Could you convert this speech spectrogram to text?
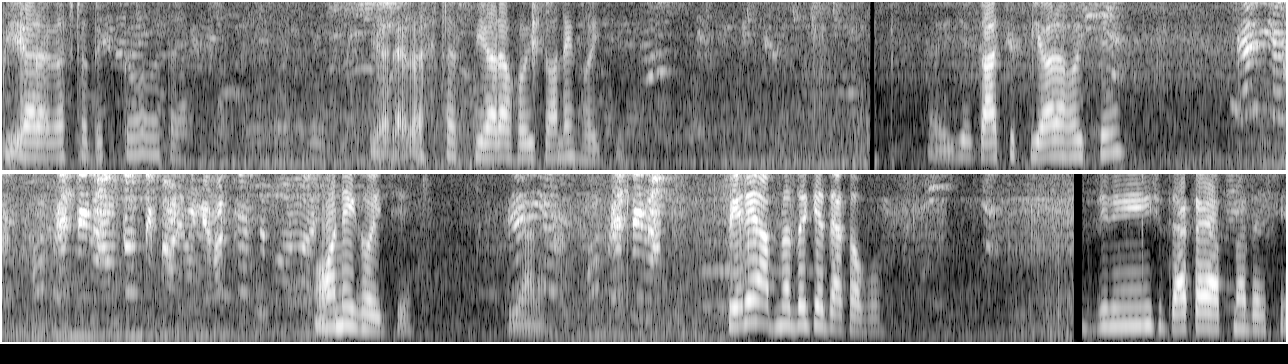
পেয়ারা গাছটা দেখতে পাবে তাই? পেয়ারা গাছটা পেয়ারা হয়েছে, অনেক হয়েছে। এই যে গাছে পেয়ারা হয়েছে। অনেক হয়েছে পেয়ারা। পেরে আপনাদেরকে দেখাবো। জিনিস দেখায় আপনাদেরকে।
